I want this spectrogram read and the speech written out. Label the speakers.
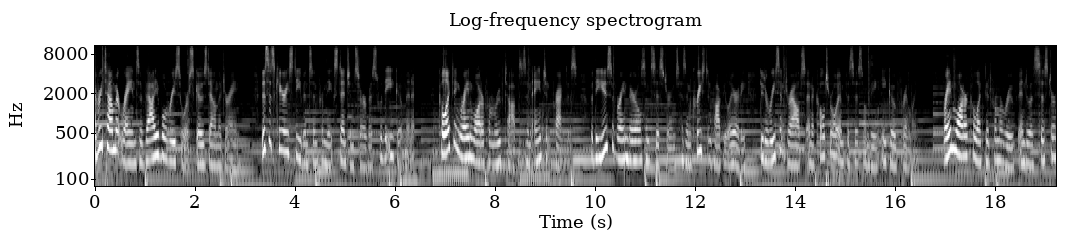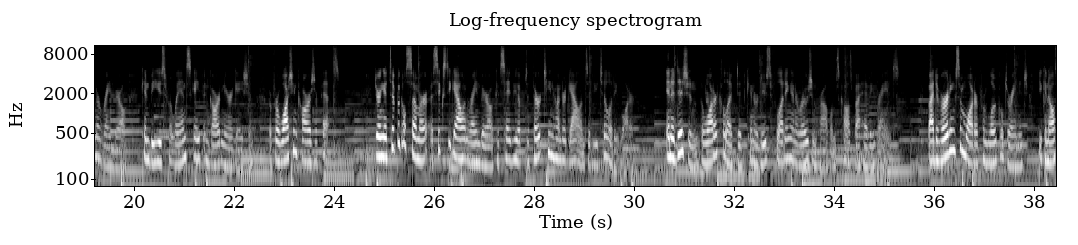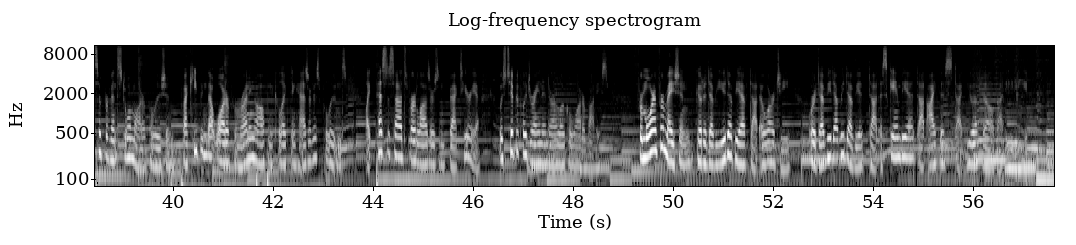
Speaker 1: Every time it rains, a valuable resource goes down the drain. This is Carrie Stevenson from the Extension Service with the Eco Minute. Collecting rainwater from rooftops is an ancient practice, but the use of rain barrels and cisterns has increased in popularity due to recent droughts and a cultural emphasis on being eco friendly. Rainwater collected from a roof into a cistern or rain barrel can be used for landscape and garden irrigation or for washing cars or pets. During a typical summer, a 60 gallon rain barrel could save you up to 1,300 gallons of utility water. In addition, the water collected can reduce flooding and erosion problems caused by heavy rains. By diverting some water from local drainage, you can also prevent stormwater pollution by keeping that water from running off and collecting hazardous pollutants like pesticides, fertilizers, and bacteria, which typically drain into our local water bodies. For more information, go to wwf.org or www.escambia.ifas.ufl.edu.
